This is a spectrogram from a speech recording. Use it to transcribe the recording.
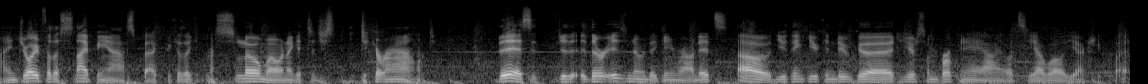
I enjoy it for the sniping aspect because I get my slow-mo and I get to just dick around. This, it, there is no dicking around. It's, oh, you think you can do good? Here's some broken AI. Let's see how well you actually play.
